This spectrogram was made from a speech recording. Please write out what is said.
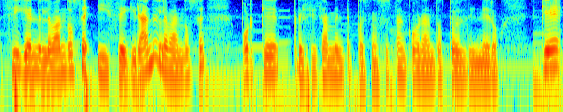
siguen elevándose y seguirán elevándose porque precisamente pues nos están cobrando todo el dinero que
